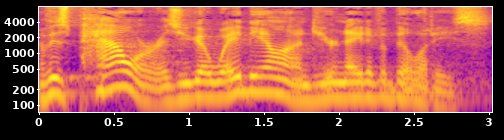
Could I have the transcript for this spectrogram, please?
of His power as you go way beyond your native abilities.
